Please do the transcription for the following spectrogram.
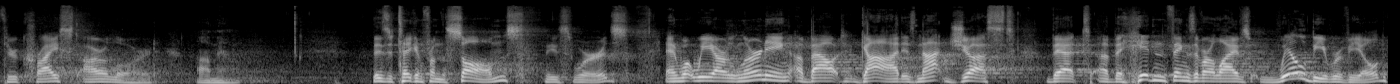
Through Christ our Lord. Amen. These are taken from the Psalms, these words. And what we are learning about God is not just that uh, the hidden things of our lives will be revealed,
